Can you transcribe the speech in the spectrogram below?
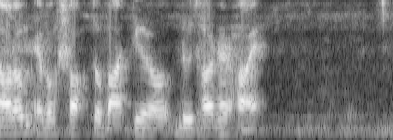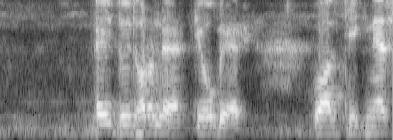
নরম এবং শক্ত বা দৃঢ় দুই ধরনের হয়। এই দুই ধরনের টিউবের ওয়াল থিকনেস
